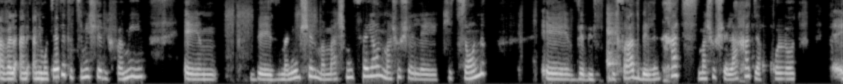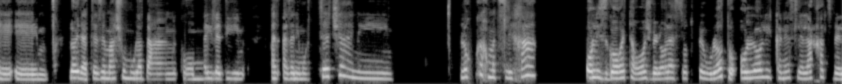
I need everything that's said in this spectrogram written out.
אבל אני, אני מוצאת את עצמי שלפעמים אמ, בזמנים של ממש ניסיון, משהו של אה, קיצון, אה, ובפרט בלחץ, משהו של לחץ, זה יכול להיות, אה, אמ, לא יודעת, איזה משהו מול הבנק, או מול הילדים, אז, אז אני מוצאת שאני לא כל כך מצליחה או לסגור את הראש ולא לעשות פעולות, או, או לא להיכנס ללחץ ול...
